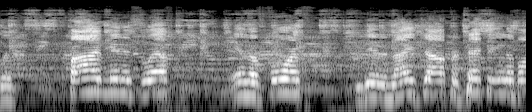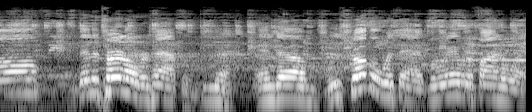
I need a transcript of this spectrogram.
with five minutes left in the fourth. You did a nice job protecting the ball. Then the turnovers happen. Yeah. And um, we struggled with that, but we were able to find a way.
